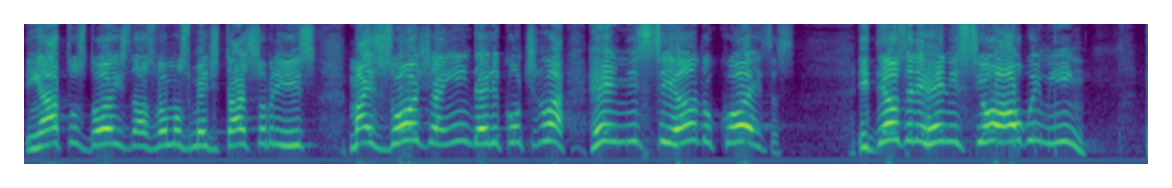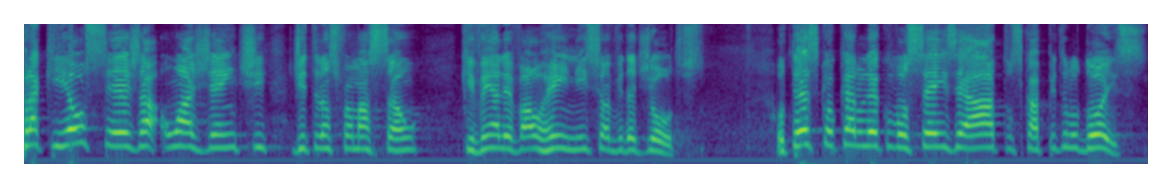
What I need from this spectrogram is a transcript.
Em Atos 2 nós vamos meditar sobre isso. Mas hoje ainda ele continua reiniciando coisas. E Deus ele reiniciou algo em mim. Para que eu seja um agente de transformação que venha levar o reinício à vida de outros. O texto que eu quero ler com vocês é Atos, capítulo 2.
